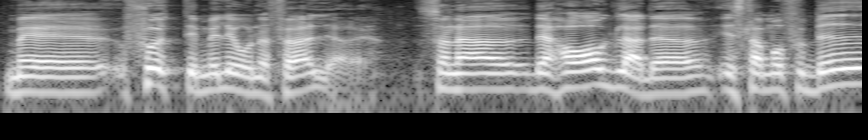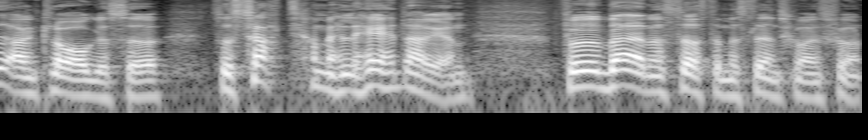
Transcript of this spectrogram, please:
med 70 miljoner följare. Så när det haglade islamofobi-anklagelser så satt jag med ledaren för världens största muslimska organisation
